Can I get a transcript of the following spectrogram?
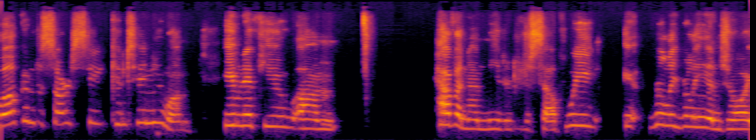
welcome to Starseed Continuum. Even if you um, haven't unmuted yourself, we really, really enjoy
